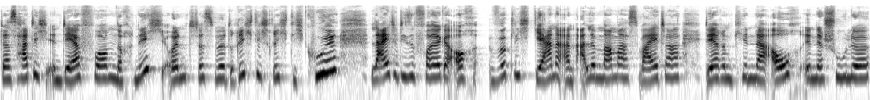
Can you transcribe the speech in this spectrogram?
Das hatte ich in der Form noch nicht und das wird richtig, richtig cool. Leite diese Folge auch wirklich gerne an alle Mamas weiter, deren Kinder auch in der Schule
